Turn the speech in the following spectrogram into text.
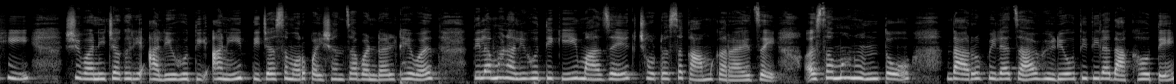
ही शिवानीच्या घरी आली होती आणि तिच्यासमोर पैशांचा बंडल ठेवत तिला म्हणाली होती की माझं एक छोटंसं काम करायचं आहे असं म्हणून तो दारू पिल्याचा व्हिडिओ ती तिला दाखवते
